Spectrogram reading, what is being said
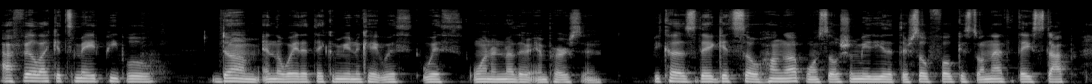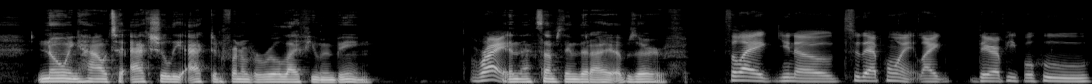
I feel like it's made people dumb in the way that they communicate with, with one another in person because they get so hung up on social media that they're so focused on that that they stop knowing how to actually act in front of a real life human being. Right. And that's something that I observe. So like, you know, to that point, like there are people who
